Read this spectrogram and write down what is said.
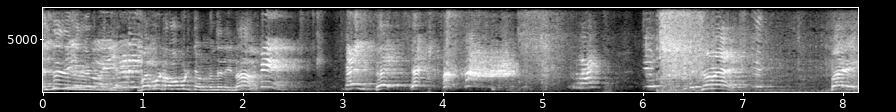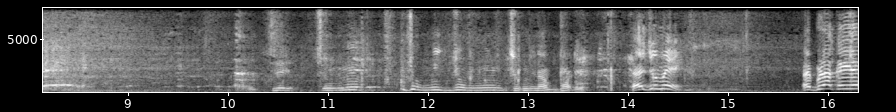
ಎಷ್ಟೊತ್ತಿಗೆ ಕರಿಬೇಕು ನಿಂಗೆ? ಬರ್ಬಿಟ್ಟು ಹೋಗ್ಬಿಡ್ತೀಯ ಮುಂದೆ ನೀನು? ಜುಮ್ಮಿ ಬೈ. ಏಯ್, ಏಯ್. ಜುಮ್ಮೆ ಬೈ. ಜುಮ್ಮಿ ಜುಮ್ಮಿ ಜುಮ್ಮಿ ಜುಮ್ಮಿನ ಬಡಿ ಏ ಜುಮ್ಮಿ ಏ ಬಿಡ ಕೈಯೇ.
